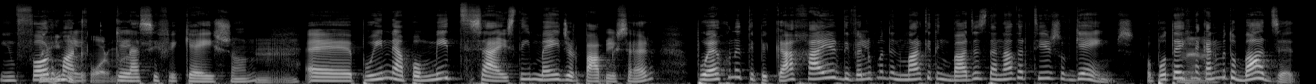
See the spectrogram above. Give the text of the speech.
informal, classification ε, που είναι από mid-sized ή major publisher που έχουν τυπικά higher development and marketing budgets than other tiers of games. Οπότε έχει να ναι. κάνει με το budget.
